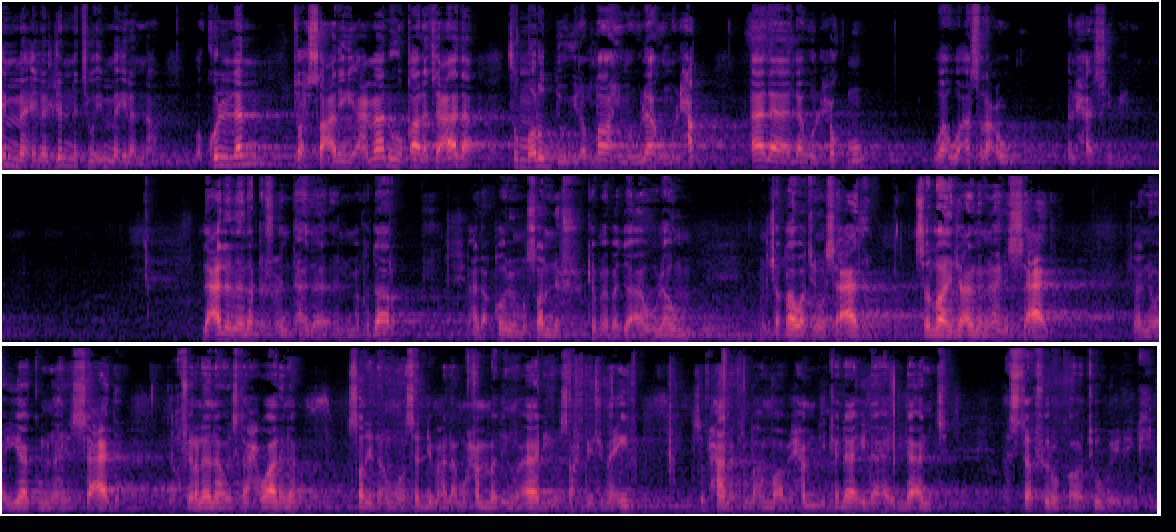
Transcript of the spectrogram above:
إما إلى الجنة وإما إلى النار. وكلا تحصى عليه أعماله. قال تعالى ثم ردوا إلى الله مولاهم الحق. ألا له الحكم وهو أسرع الحاسبين. لعلنا نقف عند هذا المقدار على قول المصنف كما بدأه لهم من شقاوة وسعادة. نسأل الله أن يجعلنا من أهل السعادة جعلنا وإياكم من أهل السعادة. يغفر لنا ويصلح أحوالنا. صلى اللهم وسلم على محمد وآله وصحبه أجمعين. سبحانك اللهم وبحمدك لا إله إلا أنت. أستغفرك وأتوب إليك.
